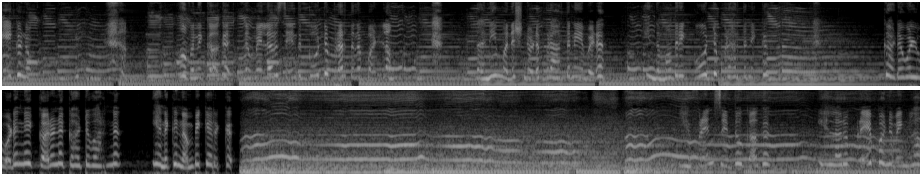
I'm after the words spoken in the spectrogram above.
கேட்கணும் அவனுக்காக நம்ம எல்லாரும் சேர்ந்து கூட்டு பிரார்த்தனை பண்ணலாம். தனி மனுஷனோட பிரார்த்தனையை விட இந்த மாதிரி கூட்டு பிரார்த்தனைக்கு கடவுள் உடனே கருணை காட்டுவார்னு எனக்கு நம்பிக்கை இருக்கு. என் ஃப்ரெண்ட் சித்துக்காக எல்லாரும் ப்ரே பண்ணுவீங்களா?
